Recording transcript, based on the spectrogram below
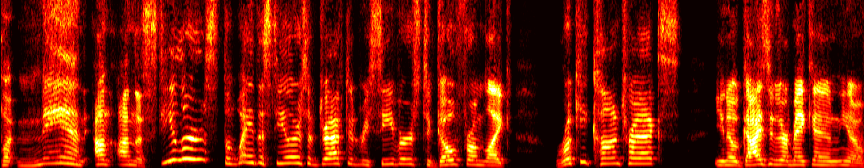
But man, on, on the Steelers, the way the Steelers have drafted receivers to go from like rookie contracts, you know, guys who are making, you know,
